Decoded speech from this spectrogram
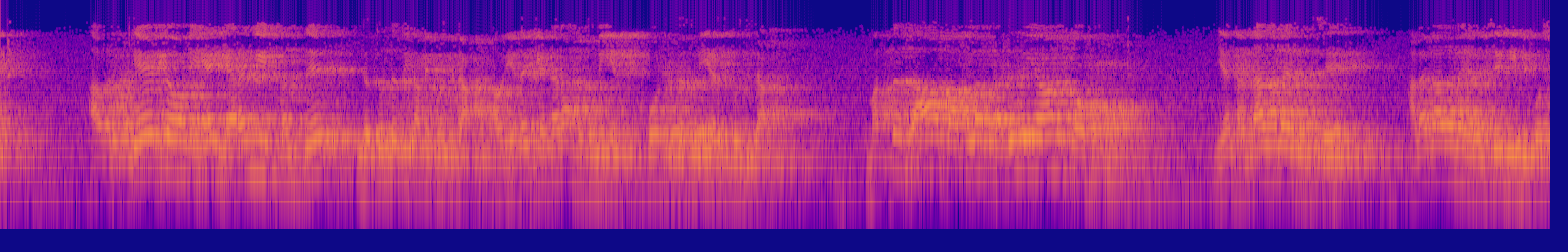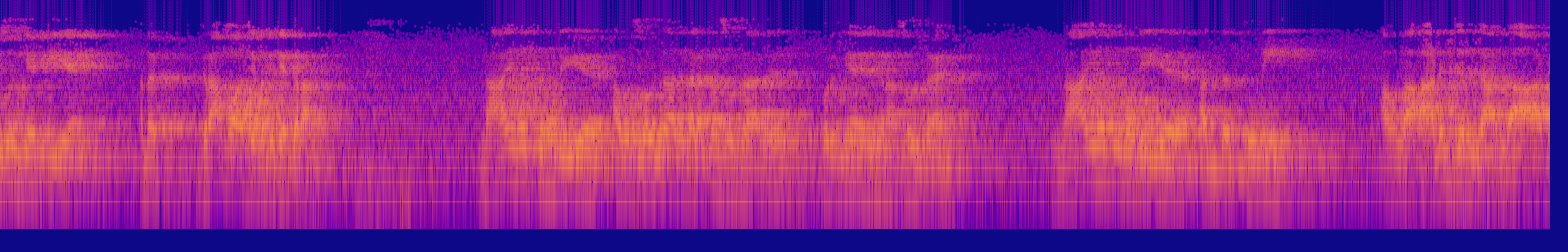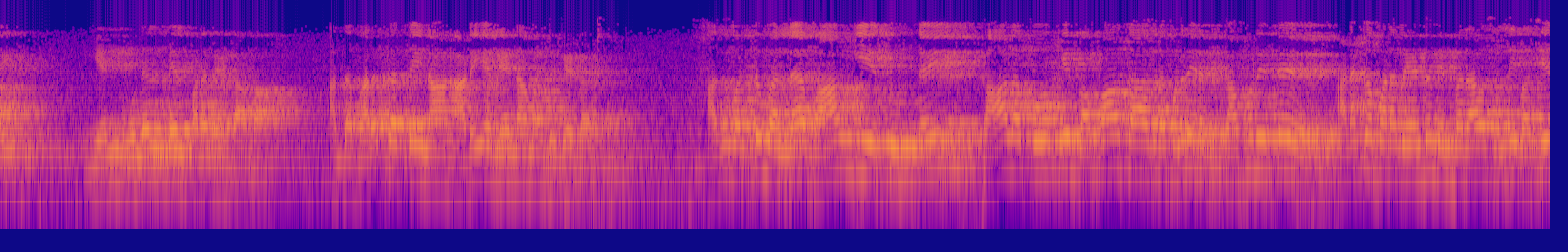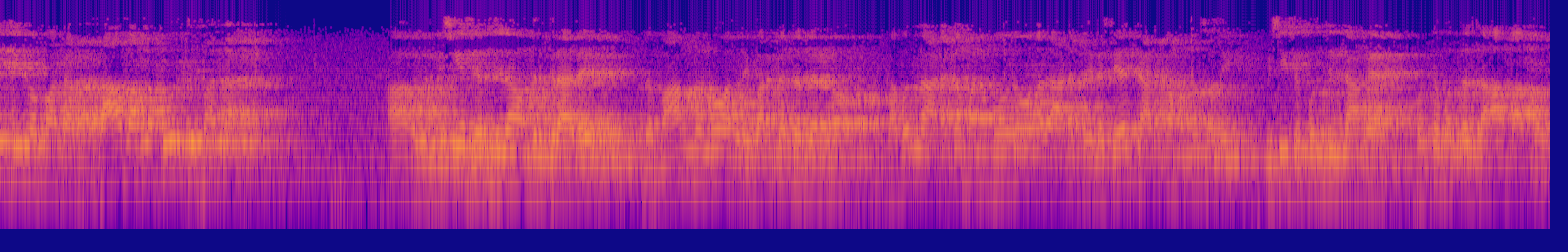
அவர் கேட்டோடனே இறங்கி வந்து இந்த துண்டு துணி அப்படி கொடுத்துட்டான் அவர் எதை கேட்டாரோ அந்த துணியை போட்டிருந்த துணியை எடுத்து கொடுத்துட்டாங்க. மற்ற சாபாக்கெல்லாம் கடுமையான கோபம். ஏன் நல்லா தானே இருந்துச்சு? அழகாக தானே இருந்துச்சு நீ இப்படி பொசுக்குன்னு கேட்டியே அந்த கிராமவாசியை வந்து கேட்குறாங்க. நாயகத்தினுடைய அவர் சொல்கிறாரு விளக்கம் சொல்கிறாரு பொறுமையாக இருக்கு நான் சொல்கிறேன் நாயகத்தினுடைய அந்த துணி அவங்க அழிஞ்சிருந்த அந்த ஆடை என் உடல் மேல் பட வேண்டாமா? அந்த வரக்கத்தை நான் அடைய வேண்டாமா என்று கேட்டார். அது மட்டுமல்ல வாங்கிய துண்டை காலப்போக்கில் வபாத்தாகிற பொழுது எனக்கு கவனித்து அடக்கப்பட வேண்டும் என்பதாக சொல்லி வசிய செய்து வப்பாத்தாங்க சாபாக்களை போர்த்து பார்த்தாங்க ஆ ஒரு விஷயம் தெரிஞ்சுதான் வந்திருக்கிறாரு. அதை வாங்கணும் அதனுடைய பறக்கத்தை பெறணும். கபரில் அடக்கம் பண்ணும் போதும் அதை அடக்க இதை சேர்த்து அடக்கம் பண்ணணும் சொல்லி விஷயத்தை புரிஞ்சுக்கிட்டாங்க ஒட்டுமொத்த சகாபாக்கள்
